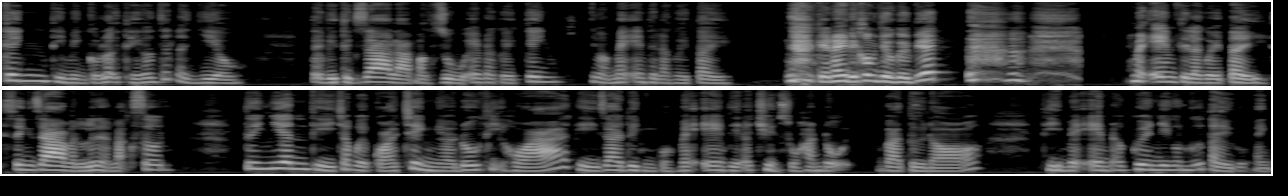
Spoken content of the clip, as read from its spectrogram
kinh thì mình có lợi thế hơn rất là nhiều. Tại vì thực ra là mặc dù em là người kinh nhưng mà mẹ em thì là người tây cái này thì không nhiều người biết. Mẹ em thì là người tây sinh ra và lớn ở lạng sơn tuy nhiên thì trong cái quá trình ờ, đô thị hóa thì gia đình của mẹ em thì đã chuyển xuống hà nội và từ đó thì mẹ em đã quên đi ngôn ngữ tây của mình.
